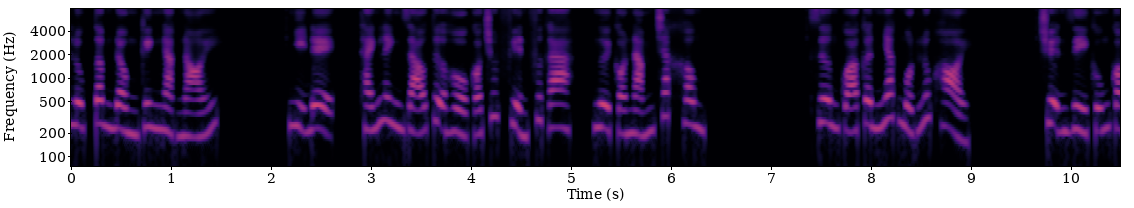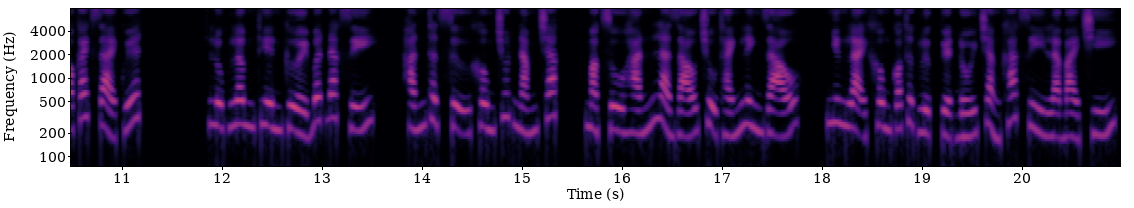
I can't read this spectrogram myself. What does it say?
Lục tâm đồng kinh ngạc nói. Nhị đệ, thánh linh giáo tựa hồ có chút phiền phức a, người có nắm chắc không? Dương quá cân nhắc một lúc hỏi. Chuyện gì cũng có cách giải quyết. Lục lâm thiên cười bất đắc dĩ, hắn thật sự không chút nắm chắc, mặc dù hắn là giáo chủ thánh linh giáo, nhưng lại không có thực lực tuyệt đối chẳng khác gì là bài trí,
